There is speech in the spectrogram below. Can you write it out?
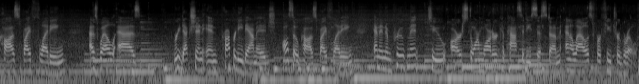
caused by flooding, as well as reduction in property damage also caused by flooding, and an improvement to our stormwater capacity system and allows for future growth.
